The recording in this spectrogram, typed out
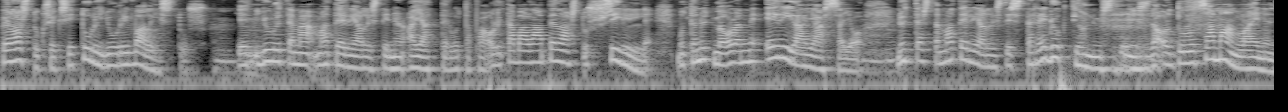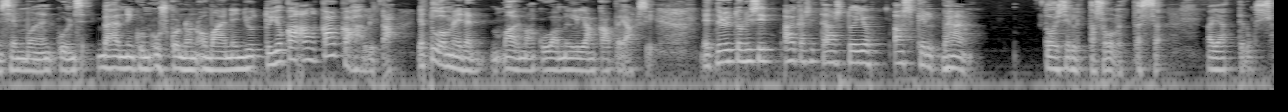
pelastukseksi tuli juuri valistus. Mm-hmm. Ja juuri tämä materialistinen ajattelutapa oli tavallaan pelastus sille. Mutta nyt me olemme eri ajassa jo. Mm-hmm. Nyt tästä materialistisesta reduktionista on tullut samanlainen semmoinen kuin vähän niin kuin uskonnonomainen juttu, joka alkaa kahlita ja tuo meidän maailmankuvamme liian kapeaksi. Että nyt olisi aika sitten astua jo askel vähän toiselle tasolle tässä ajattelussa.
